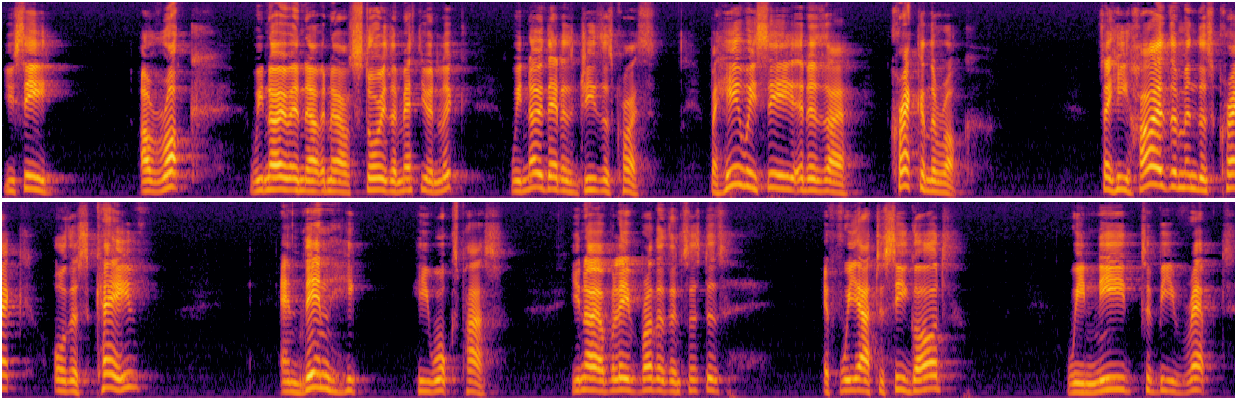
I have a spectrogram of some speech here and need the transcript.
You see, a rock, we know in our, in our stories of Matthew and Luke, we know that is Jesus Christ. But here we see it is a crack in the rock. So he hides them in this crack or this cave, and then he, he walks past. You know, I believe, brothers and sisters, if we are to see God, we need to be wrapped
